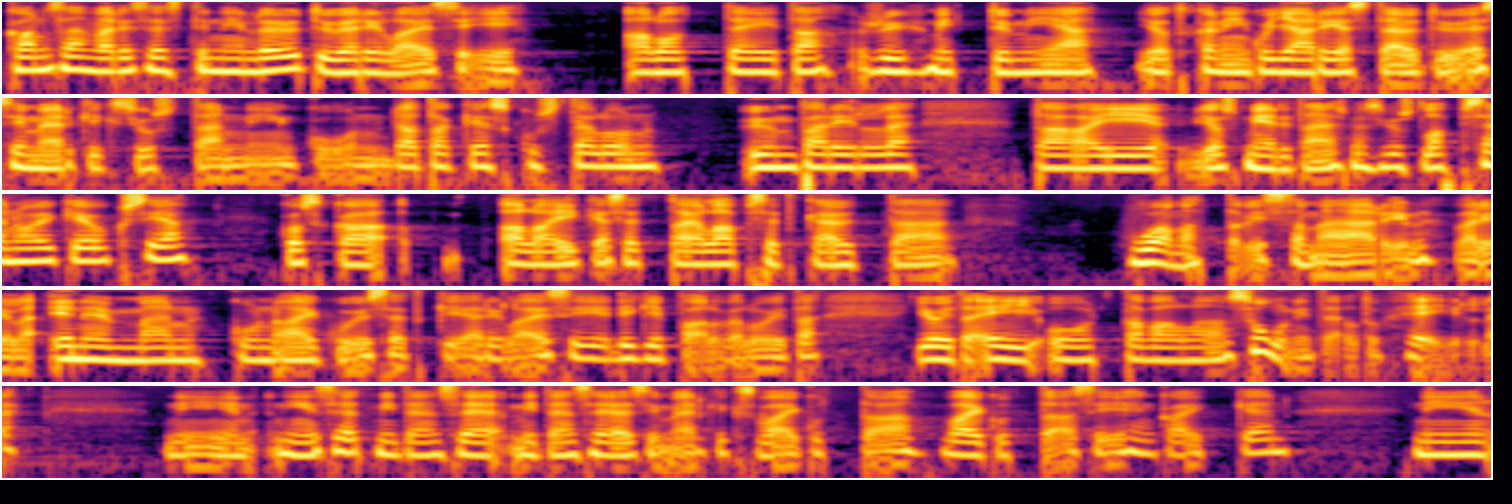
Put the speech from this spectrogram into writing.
kansainvälisesti niin löytyy erilaisia aloitteita, ryhmittymiä, jotka niin kuin järjestäytyy esimerkiksi just tämän niin kuin datakeskustelun ympärille, tai jos mietitään esimerkiksi just lapsen oikeuksia, koska alaikäiset tai lapset käyttää huomattavissa määrin välillä enemmän kuin aikuisetkin erilaisia digipalveluita, joita ei ole tavallaan suunniteltu heille. Niin, niin se, että miten se, miten se esimerkiksi vaikuttaa, vaikuttaa siihen kaikkeen, niin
